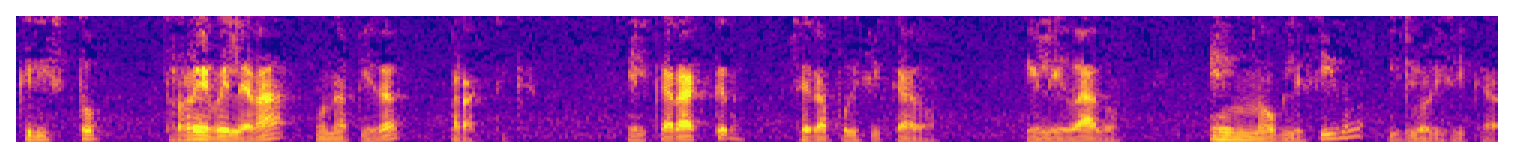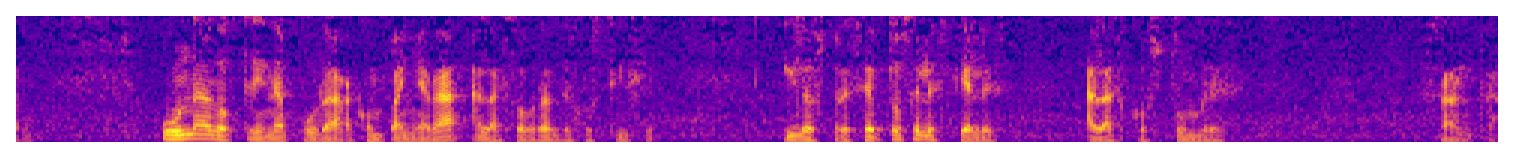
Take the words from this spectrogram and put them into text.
Cristo revelará una piedad práctica. El carácter será purificado, elevado, ennoblecido y glorificado. Una doctrina pura acompañará a las obras de justicia y los preceptos celestiales a las costumbres santas.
